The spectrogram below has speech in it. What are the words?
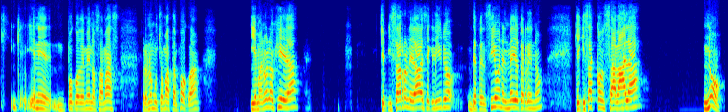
que viene un poco de menos a más, pero no mucho más tampoco, ¿ah? y Emanuel Ojeda, que Pizarro le daba ese equilibrio defensivo en el medio terreno, que quizás con Zavala no.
